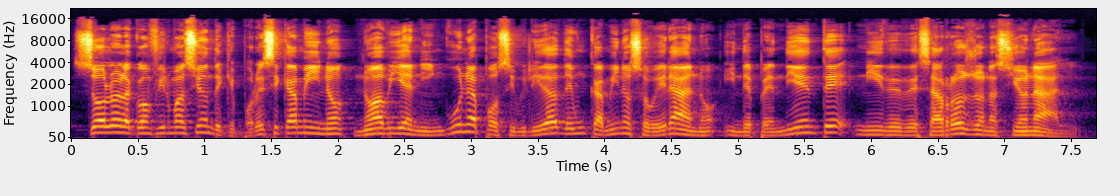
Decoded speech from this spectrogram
solo la confirmación de que por ese camino no había ninguna posibilidad de un camino soberano, independiente ni de desarrollo nacional.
